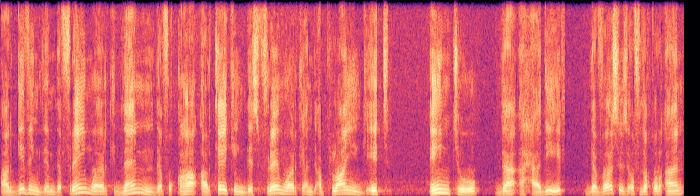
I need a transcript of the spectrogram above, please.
are giving them the framework, then the fuqaha are taking this framework and applying it into the ahadith, the verses of the Quran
